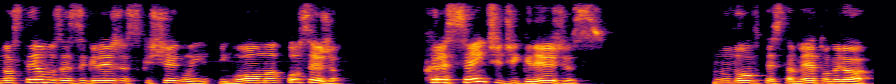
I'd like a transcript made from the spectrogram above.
nós temos as igrejas que chegam em, Roma, ou seja, crescente de igrejas no Novo Testamento, ou melhor,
